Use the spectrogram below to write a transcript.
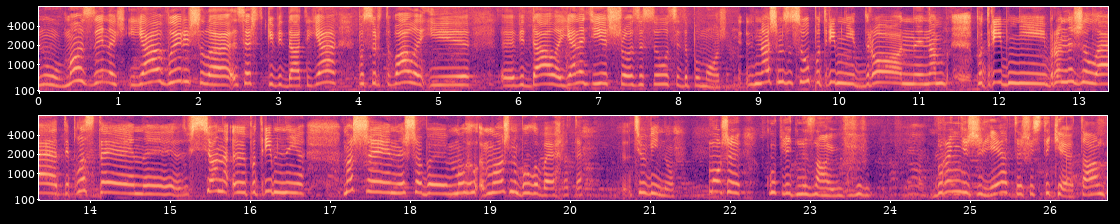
ну, магазинах. І я вирішила все ж таки віддати. Я посортувала і е, віддала. Я надію, що ЗСУ це допоможе. Нашим ЗСУ потрібні дрони, нам потрібні бронежилети, пластини, все потрібні машини, щоб можна було виграти цю війну. Може, куплять, не знаю, бронежилети, щось таке, танк.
